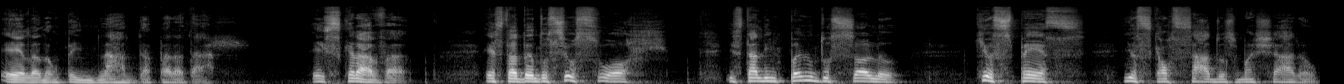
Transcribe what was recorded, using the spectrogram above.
ela não tem nada para dar. É escrava, está dando seu suor, está limpando o solo que os pés e os calçados mancharam,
